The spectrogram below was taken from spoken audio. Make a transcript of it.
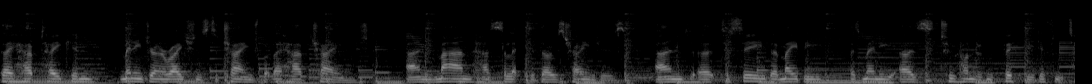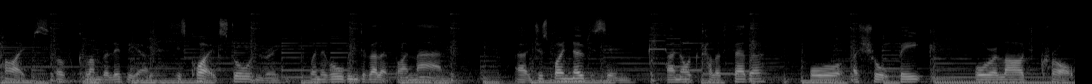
they have taken many generations to change, but they have changed. And man has selected those changes. And uh, to see there may be as many as 250 different types of Columba livia is quite extraordinary when they've all been developed by man. Uh, just by noticing an odd coloured feather or a short beak or a large crop,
